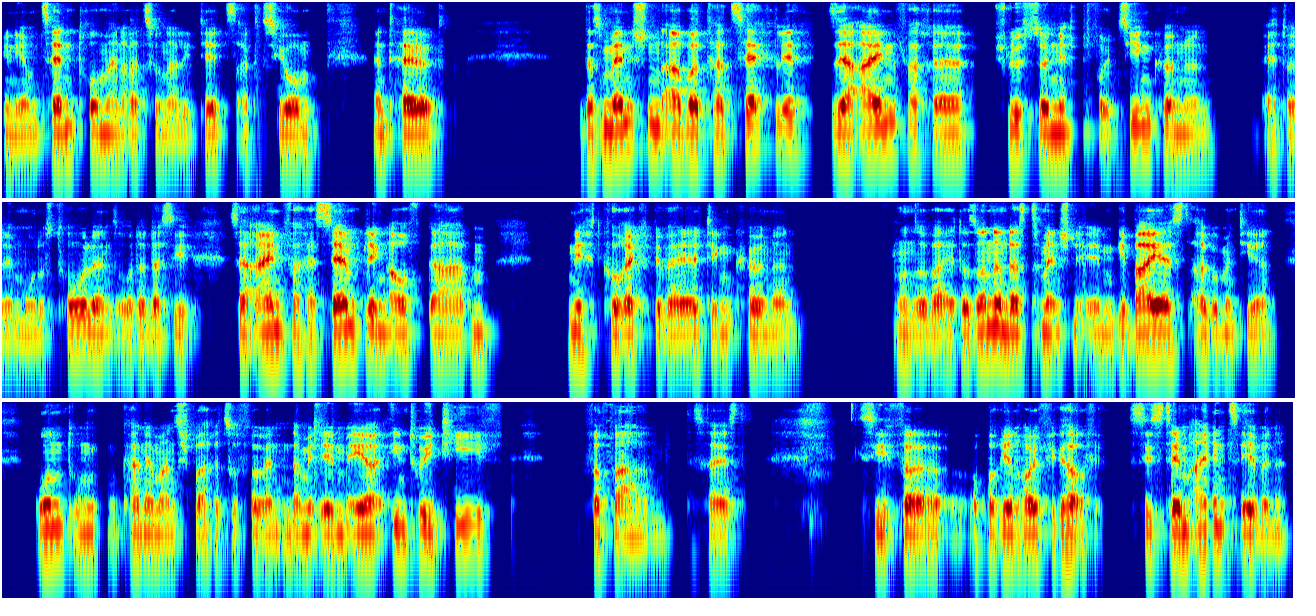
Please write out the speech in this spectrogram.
in ihrem Zentrum ein Rationalitätsaxiom enthält, dass Menschen aber tatsächlich sehr einfache Schlüsse nicht vollziehen können, etwa den Modus Tollens oder dass sie sehr einfache Sampling-Aufgaben nicht korrekt bewältigen können und so weiter, sondern dass Menschen eben gebiased argumentieren und, um Kahnemanns Sprache zu verwenden, damit eben eher intuitiv verfahren. Das heißt, sie operieren häufiger auf System 1-Ebene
